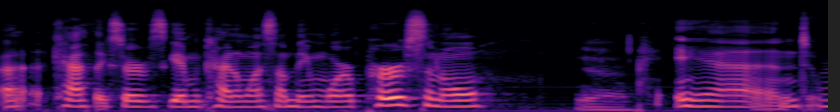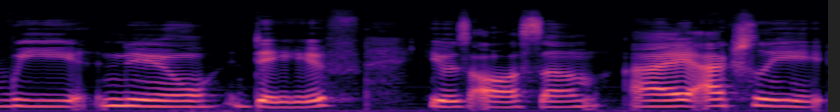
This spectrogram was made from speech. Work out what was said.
uh, Catholic service again. We kind of want something more personal. Yeah. And we knew Dave. He was awesome. I actually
